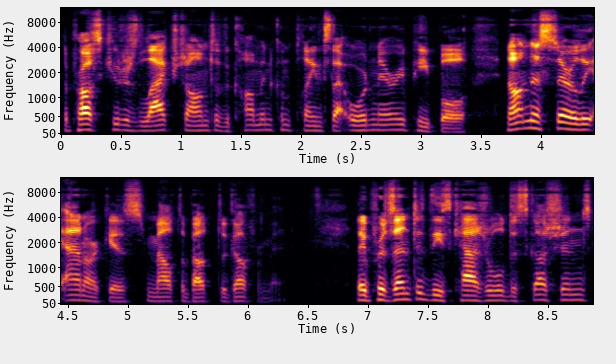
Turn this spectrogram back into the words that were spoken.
The prosecutors latched on to the common complaints that ordinary people, not necessarily anarchists, mouth about the government. They presented these casual discussions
